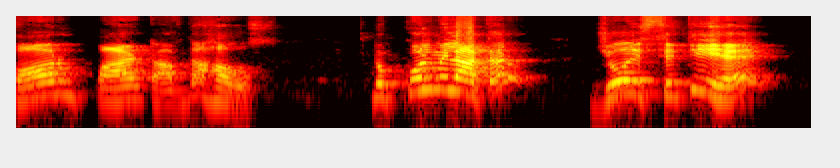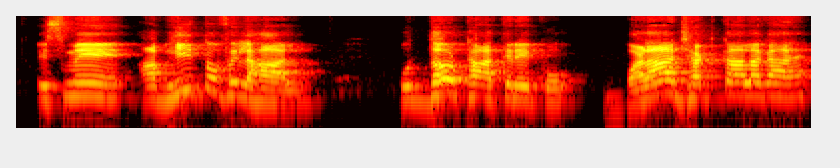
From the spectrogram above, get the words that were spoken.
form part of the house तो कुल मिलाकर जो स्थिति है, इसमें अभी तो फ़िलहाल उद्धव ठाकरे को बड़ा झटका लगा है।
